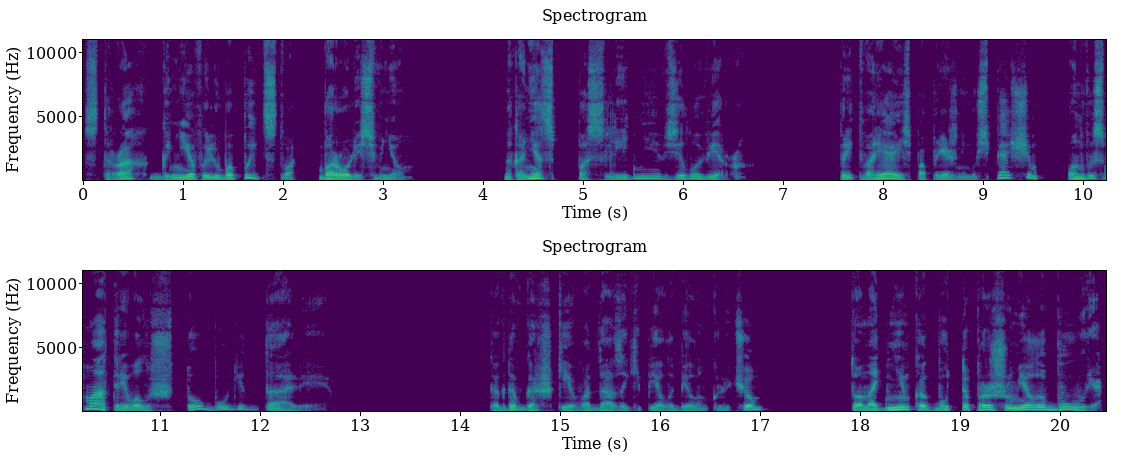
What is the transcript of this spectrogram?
Страх, гнев и любопытство боролись в нем. Наконец, последнее взяло верх. Притворяясь по-прежнему спящим, он высматривал, что будет далее. Когда в горшке вода закипела белым ключом, то над ним как будто прошумела буря,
